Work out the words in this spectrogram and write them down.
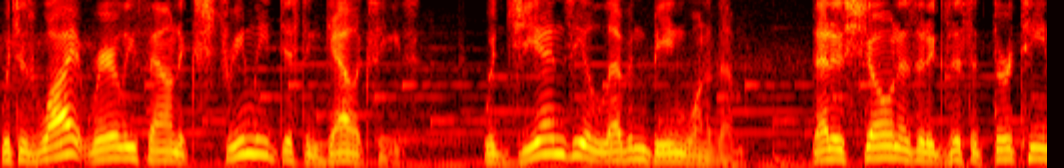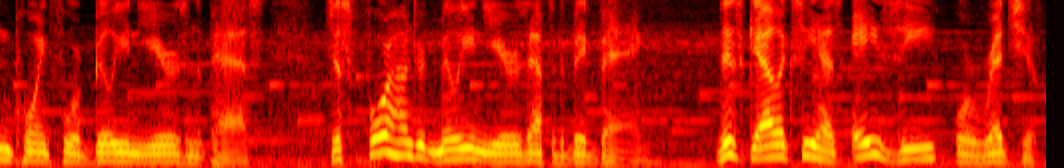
which is why it rarely found extremely distant galaxies, with GNZ 11 being one of them. That is shown as it existed 13.4 billion years in the past, just 400 million years after the Big Bang. This galaxy has AZ, or redshift,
